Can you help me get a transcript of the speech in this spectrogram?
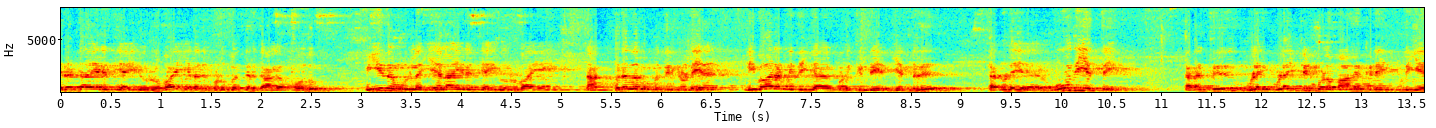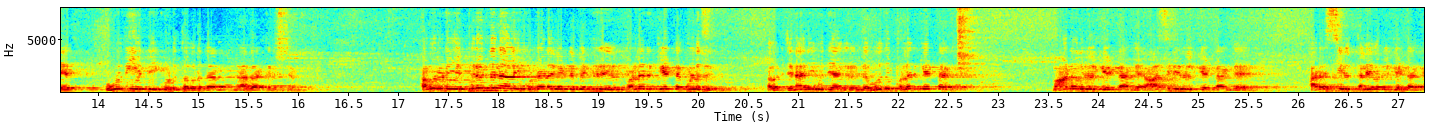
இரண்டாயிரத்தி ஐநூறு ரூபாய் எனது குடும்பத்திற்காக போதும். மீதம் உள்ள ஏழாயிரத்தி ஐநூறு ரூபாயை நான் பிரதம மந்திரியினுடைய நிவாரண நிதிக்காக கொடுக்கின்றேன் என்று தன்னுடைய ஊதியத்தை தனக்கு உழை உழைப்பின் மூலமாக கிடைக்கக்கூடிய ஊதியத்தை கொடுத்தவர் தான் ராதாகிருஷ்ணன். அவருடைய பிறந்த நாளை கொண்டாட வேண்டும் என்று பலர் கேட்ட பொழுது அவர் ஜனாதிபதியாக இருந்த போது பலர் கேட்டார். மாணவர்கள் கேட்டாங்க ஆசிரியர்கள் கேட்டாங்க அரசியல் தலைவர்கள் கேட்டாங்க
